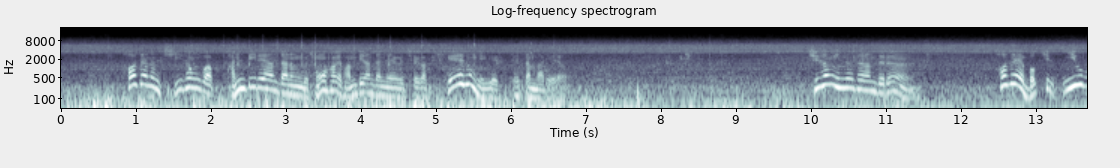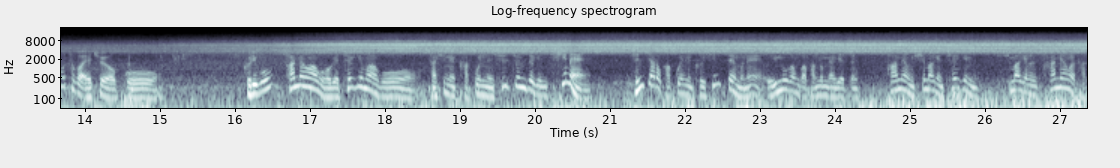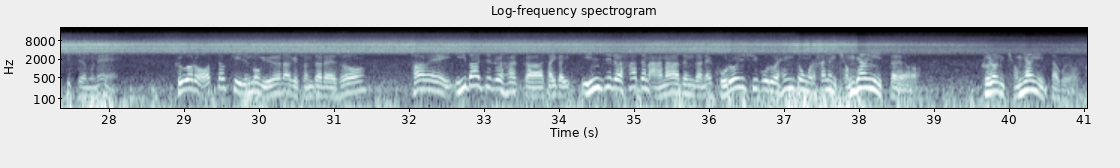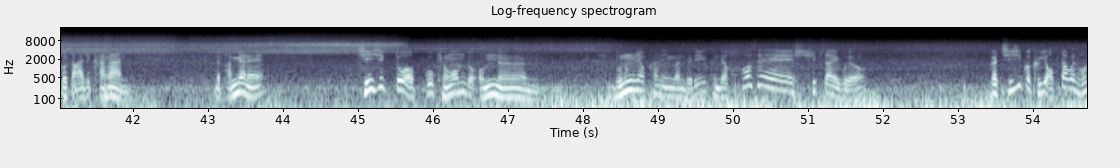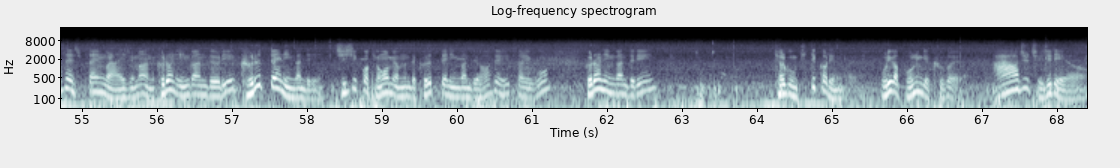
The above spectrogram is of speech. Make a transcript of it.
허세는 지성과 반비례한다는 거 정확하게 반비례한다는 얘기를 제가 계속 얘기했단 말이에요. 지성이 있는 사람들은 허세에 먹힐 이유부터가 애초에 없고 그리고 사명하고 거기에 책임하고 자신의 갖고 있는 실존적인 힘에 진짜로 갖고 있는 그 힘 때문에 의무감과 방금 이야기했던 사명, 심하게는 책임, 심하게는 사명을 갖기 때문에 그거를 어떻게 일목요연하게 전달해서 사회에 이바지를 할까 자기가 인지를 하든 안 하든 간에 그런 식으로 행동을 하는 경향이 있어요. 그런 경향이 있다고요. 그것도 아주 강한. 근데 반면에 지식도 없고 경험도 없는 무능력한 인간들이 근데 허세에 휩싸이고요. 그러니까 지식과 그게 없다고 해서 허세에 휩싸이는 건 아니지만 그런 인간들이 그릇된 인간들이 지식과 경험이 없는데 그릇된 인간들이 허세에 휩싸이고 그런 인간들이 결국 틱틱거리는 거예요. 우리가 보는 게 그거예요. 아주 죄질이에요.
